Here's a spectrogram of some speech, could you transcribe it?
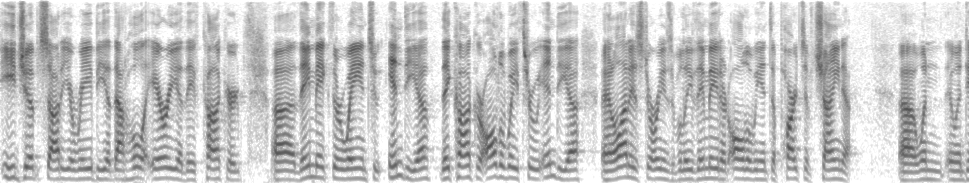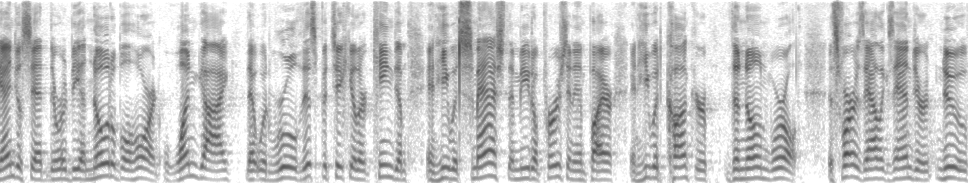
Egypt, Saudi Arabia, that whole area they've conquered. Uh, they make their way into India. They conquer all the way through India, and a lot of historians believe they made it all the way into parts of China. Uh, when, when Daniel said there would be a notable horn, one guy that would rule this particular kingdom, and he would smash the Medo Persian Empire and he would conquer the known world as far as Alexander knew,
